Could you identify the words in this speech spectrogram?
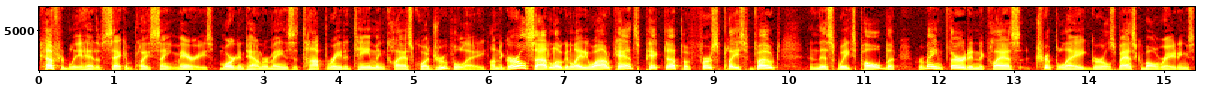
comfortably ahead of second place St. Mary's. Morgantown remains the top rated team in Class Quadruple A. On the girls' side, Logan Lady Wildcats picked up a first place vote in this week's poll, but remained third in the Class AAA girls basketball ratings.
